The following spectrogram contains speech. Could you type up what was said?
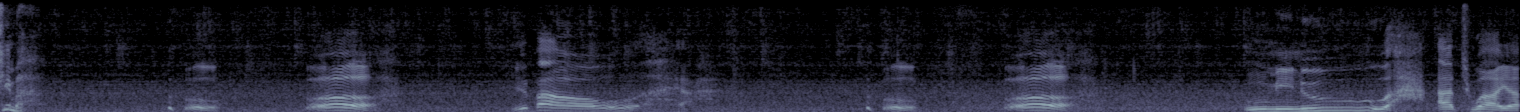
Shima. Oh. Oh. Yibao. Oh. Oh. Uminu Atwaya.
